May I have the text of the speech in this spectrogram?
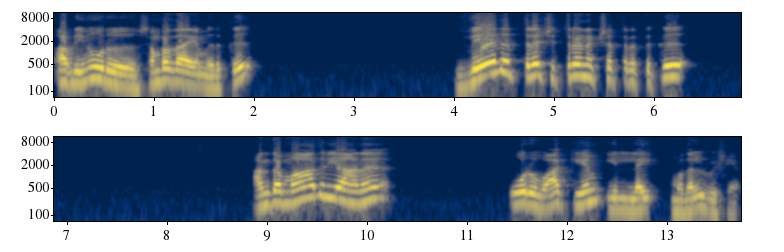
அப்படின்னு ஒரு சம்பிரதாயம் இருக்கு. வேதத்துல சித்திர நட்சத்திரத்துக்கு அந்த மாதிரியான ஒரு வாக்கியம் இல்லை. முதல் விஷயம்.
